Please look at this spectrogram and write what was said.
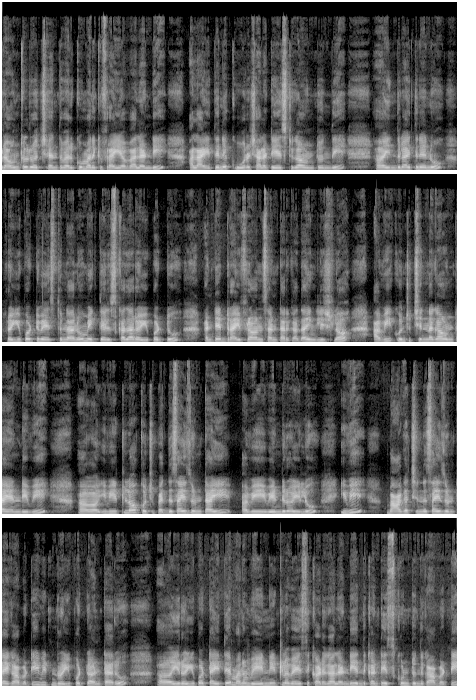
బ్రౌన్ కలర్ వచ్చేంత వరకు మనకి ఫ్రై అవ్వాలండి. అలా అయితేనే కూర చాలా టేస్ట్గా ఉంటుంది. ఇందులో అయితే నేను రొయ్యి పొట్టు వేస్తున్నాను. మీకు తెలుసు కదా రొయ్యి పొట్టు అంటే డ్రై ఫ్రాన్స్ అంటారు కదా ఇంగ్లీష్లో. అవి కొంచెం చిన్నగా ఉంటాయండి ఇవి. వీటిలో కొంచెం పెద్ద సైజు ఉంటాయి. అవి ఎండు రొయ్యలు. ఇవి బాగా చిన్న సైజు ఉంటాయి కాబట్టి వీటిని రొయ్యి పొట్టు అంటారు. ఈ రొయ్యి పొట్టు అయితే మనం వేడి నీటిలో వేసి కడగాలండి. ఎందుకంటే ఇసుక ఉంటుంది కాబట్టి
